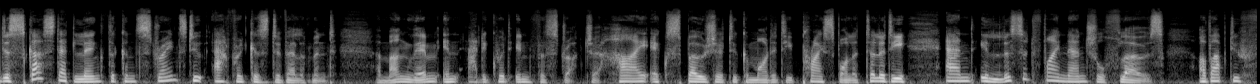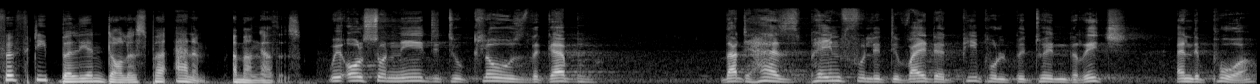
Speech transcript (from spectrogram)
discussed at length the constraints to Africa's development, among them inadequate infrastructure, high exposure to commodity price volatility, and illicit financial flows of up to $50 billion per annum, among others. We also need to close the gap that has painfully divided people between the rich and the poor,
